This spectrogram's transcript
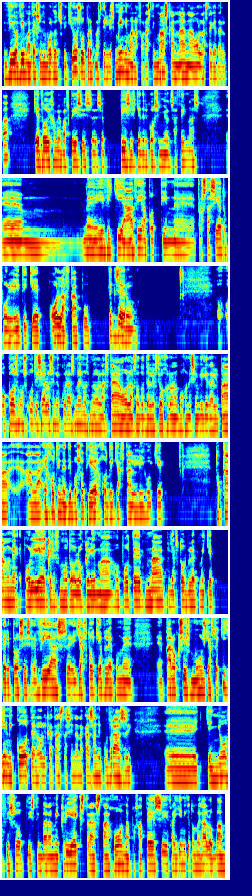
δύο βήματα έξω την πόρτα του σπιτιού σου, πρέπει να στείλεις μήνυμα, να φοράς τη μάσκα, να, να όλα αυτά κτλ. Και εδώ είχαμε βαφτίσεις σε επίσης κεντρικό σημείο της Αθήνας, με ειδική άδεια από την προστασία του πολίτη και όλα αυτά που δεν ξέρω, ο, ο κόσμος ούτε ή άλλως είναι κουρασμένος με όλα αυτά, όλα αυτά τον τελευταίο χρόνο που έχουν συμβεί και τα λοιπά, αλλά έχω την εντύπωση ότι έρχονται και αυτά λίγο και το κάνουν πολύ έκρηθμο το ολοκλήμα, οπότε να, γι' αυτό βλέπουμε και περιπτώσεις βίας, γι' αυτό και βλέπουμε ε, παροξισμούς, γι' αυτό και γενικότερα όλη η κατάσταση είναι ένα καζάνι που βράζει ε, και νιώθεις ότι στην παραμικρή έξτρα σταγόνα που θα πέσει θα γίνει και το μεγάλο μπαμ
